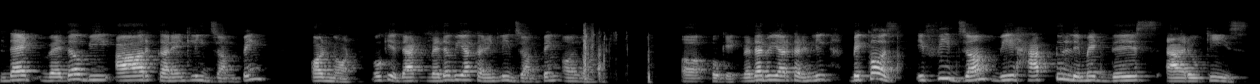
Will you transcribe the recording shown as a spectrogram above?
that whether we are currently jumping or not. Okay, that whether we are currently jumping or not. Uh, okay, whether we are currently because if we jump, we have to limit this arrow keys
